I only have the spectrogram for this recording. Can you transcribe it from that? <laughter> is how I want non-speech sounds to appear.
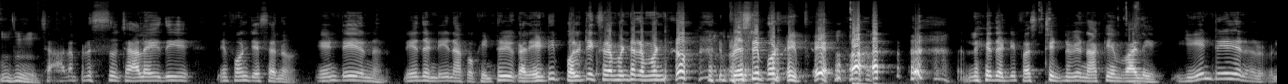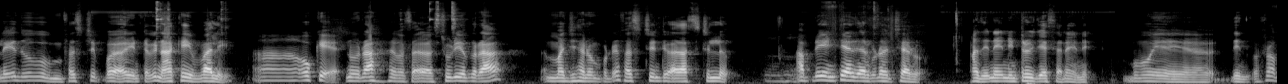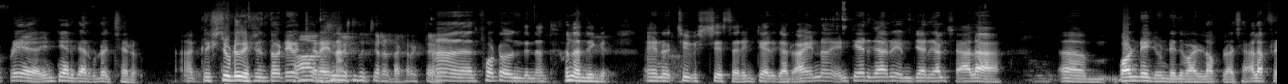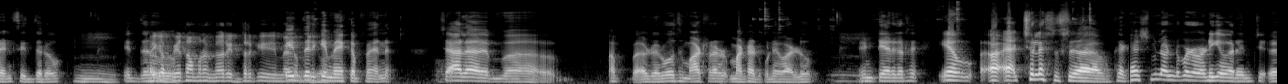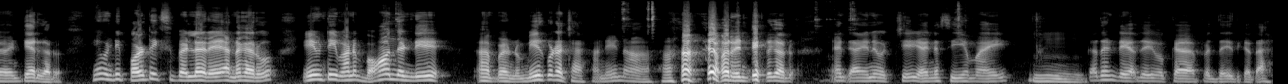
మ్మ్. చాలా ప్రెస్ చాలా ఇది. నేను ఫోన్ చేశాను. ఏంటి అన్నాను లేదండి నాకు ఒక ఇంటర్వ్యూ కాదు ఏంటి పొలిటిక్స్ రమ్మంటే రమ్మంటారు. <laughs> ప్రెస్ రిపోర్ట్ అయిపోయా? లేదండి ఫస్ట్ ఇంటర్వ్యూ నాకే ఇవ్వాలి. ఏంటి అన్నారు. లేదు ఫస్ట్ ఇంటర్వ్యూ నాకే ఇవ్వాలి. "ఆ, ఓకే నువ్వు రా స్టూడియోకి రా. మధ్యాహ్నం పూట ఫస్ట్ ఇంటర్వ్యూ అది స్టిల్ అప్పుడే ఎన్టీఆర్ గారు కూడా వచ్చారు. అది నేను ఇంటర్వ్యూ చేశాను ఆయన దీనికోసం అప్పుడే ఎన్టీఆర్ గారు కూడా వచ్చారు. ఆ కృష్ణుడు విషయంతో ఆ, వచ్చారు ఆయన. వచ్చారట కరెక్ట్ ఫోటో ఉంది నా నా దగ్గర. ఆయన వచ్చి విష్ చేశారు ఎన్టీఆర్ గారు. ఆయన ఎన్టీఆర్ గారు ఎంజిఆర్ గారు చాలా బాండేజ్ ఉండేది వాళ్ళ లోపల. చాలా ఫ్రెండ్స్ ఇద్దరు. ఇద్దరు పీతాంబరం గారు ఇద్దరికి ఇద్దరికి మేకప్ మ్యాన్ చాలా రోజు మాట్లాడు మాట్లాడుకునేవాళ్ళు. ఎన్టీఆర్ గారు యాక్చువల్గా కాశ్మీర్లో ఉన్నప్పుడు అడిగేవారు ఎన్టీఆర్ గారు. ఏమండి పాలిటిక్స్ వెళ్ళారే అన్నగారు? ఏమిటి మన బాగుందండి? మీరు కూడా చా నేనా <laughs> ఎవరు ఎన్టీఆర్ గారు. అంటే ఆయన వచ్చి ఆయన సీఎం అయి కదండి అది ఒక పెద్ద ఇది కదా.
